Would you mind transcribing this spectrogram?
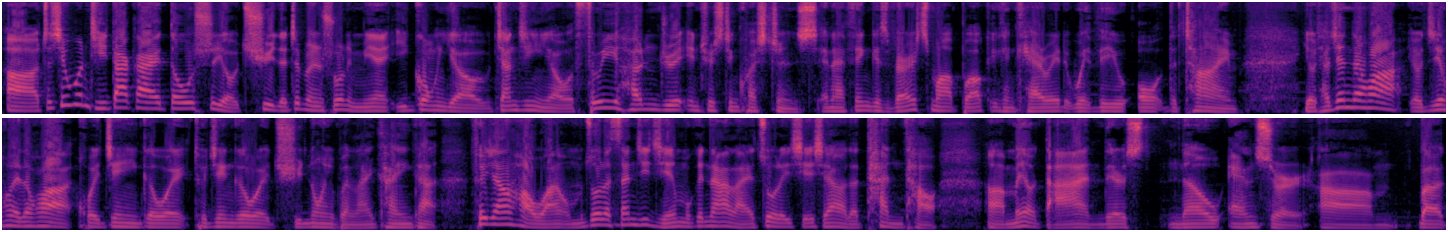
啊，这些问题大概都是有趣的。这本书里面一共有将近有 three hundred interesting questions, and I think it's very smart book. You can carry it with you all the time. 有条件的话，有机会的话，会建议各位推荐各位去弄一本来看一看，非常好玩。我们做了三期节目，跟大家来做了一些小小的探讨啊，没有答案，there's no answer. Um, but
